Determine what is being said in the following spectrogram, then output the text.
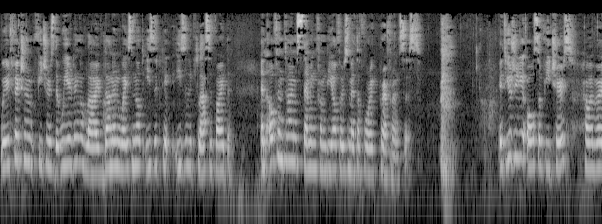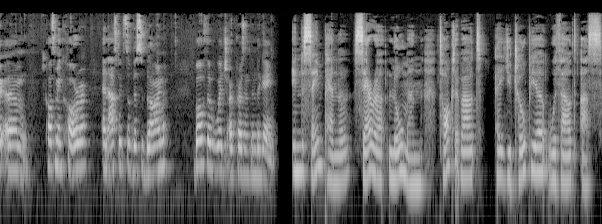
Weird fiction features the weirding of life done in ways not easily, easily classified and oftentimes stemming from the author's metaphoric preferences. it usually also features, however, um, cosmic horror, and aspects of the sublime, both of which are present in the game. In the same panel, Sarah Lohman talked about a utopia without us,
